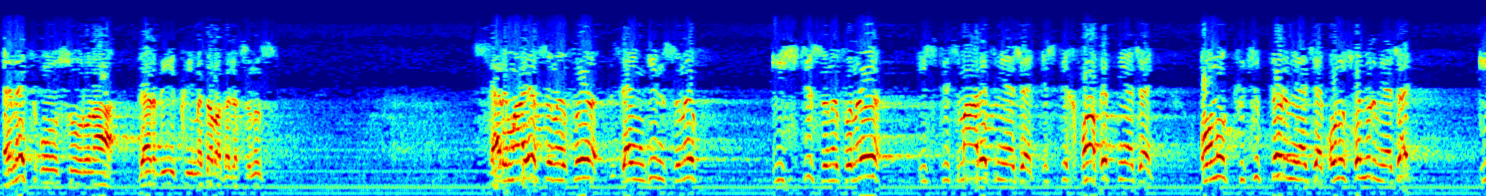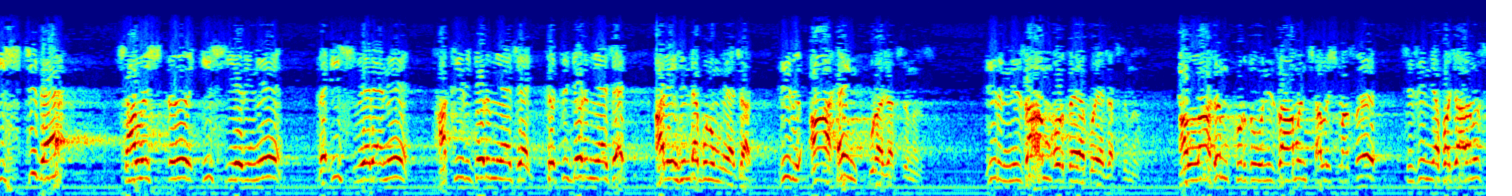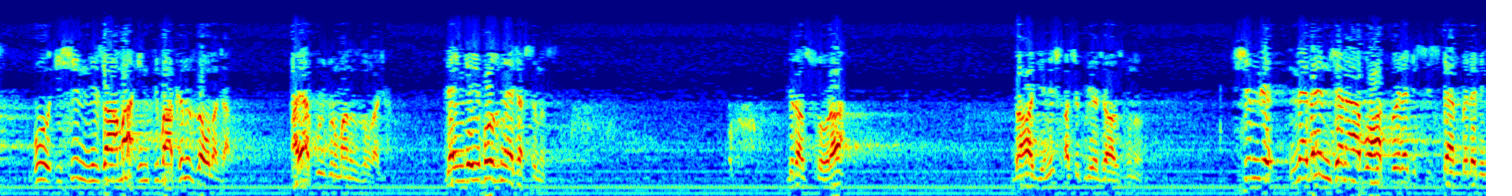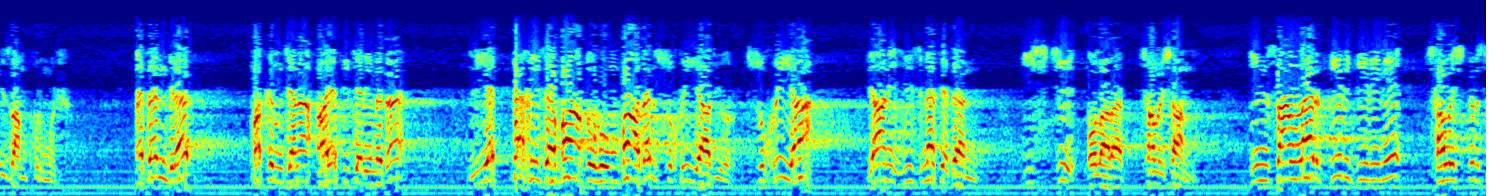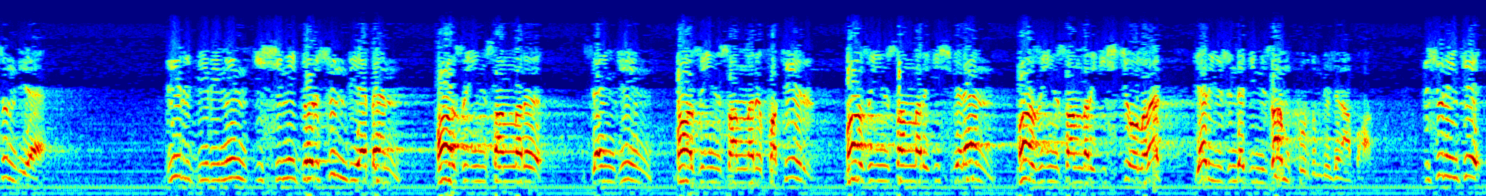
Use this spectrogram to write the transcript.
emek unsuruna verdiği kıymete bakacaksınız. Sermaye sınıfı, zengin sınıf, işçi sınıfını istismar etmeyecek, istihfaf etmeyecek, onu küçük görmeyecek, onu sömürmeyecek. İşçi de çalıştığı iş yerini ve işvereni hakir görmeyecek, kötü görmeyecek, aleyhinde bulunmayacak. Bir ahenk kuracaksınız. Bir nizam ortaya koyacaksınız. Allah'ın kurduğu nizamın çalışması sizin yapacağınız bu işin nizama intibakınızla olacak. Ayak uydurmanızla olacak. Dengeyi bozmayacaksınız. Biraz sonra daha geniş açıklayacağız bunu. Şimdi neden Cenab-ı Hak böyle bir sistem, böyle bir nizam kurmuş? Efendiler, bakın Cenab-ı ayet-i kerimede لِيَتَّخِذَ بَعْضُهُمْ بَعْدًا سُخْرِيَّا diyor. Suhriya, yani hizmet eden, işçi olarak çalışan, insanlar birbirini çalıştırsın diye, birbirinin işini görsün diye ben bazı insanları zengin, bazı insanları fakir, bazı insanları işveren, bazı insanları işçi olarak yeryüzünde bir nizam kurdum diyor Cenab-ı Hak. Düşünün ki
